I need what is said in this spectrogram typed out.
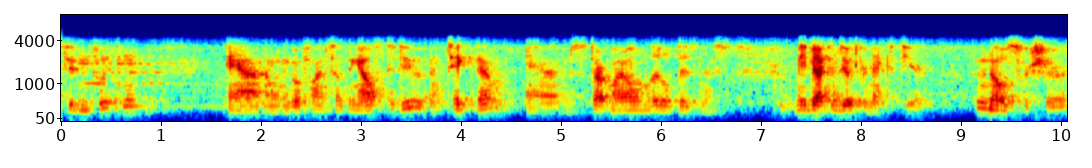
students with me, and I'm going to go find something else to do and take them and start my own little business. Maybe I can do it for next year. Who knows for sure.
